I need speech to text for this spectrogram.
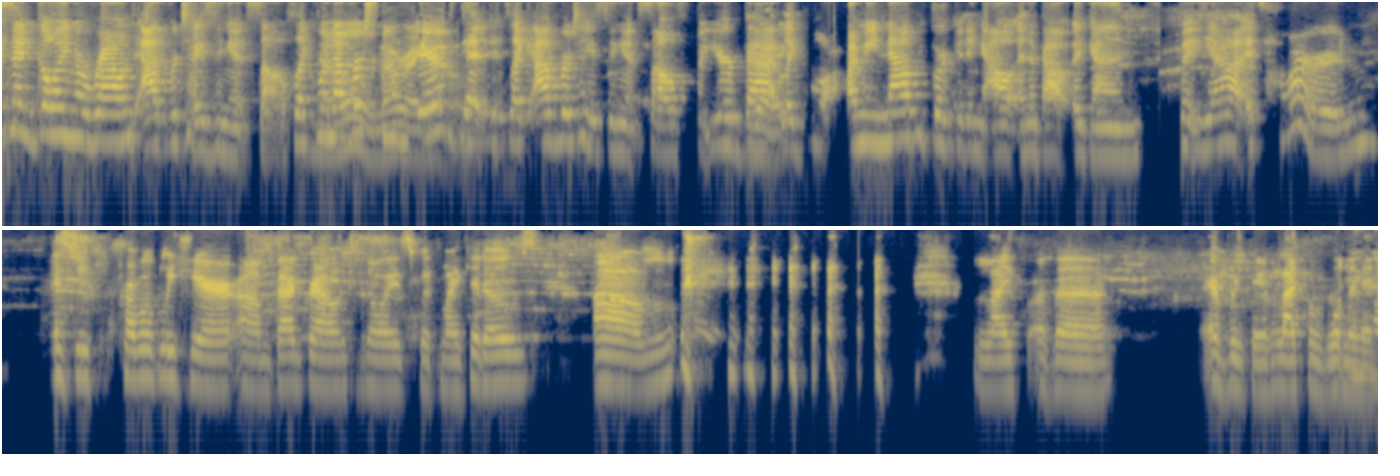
isn't going around advertising itself like whenever no, someone right wears it it's like advertising itself but your bag right. like well, i mean now people are getting out and about again but yeah it's hard as you probably hear um, background noise with my kiddos um, life of a everything, life of woman. And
